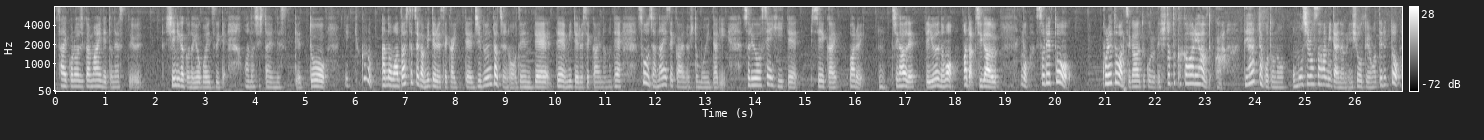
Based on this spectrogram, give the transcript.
サイコロジカルマインデッドネスっていう心理学の用語についてお話ししたいんですけど結局あの私たちが見てる世界って自分たちの前提で見てる世界なのでそうじゃない世界の人もいたりそれを線引いて正解悪い、うん、違うでっていうのもまだ違う。もうそれとこれとは違うところで人と関わり合うとか出会ったことの面白さみたいなのに焦点を当てると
